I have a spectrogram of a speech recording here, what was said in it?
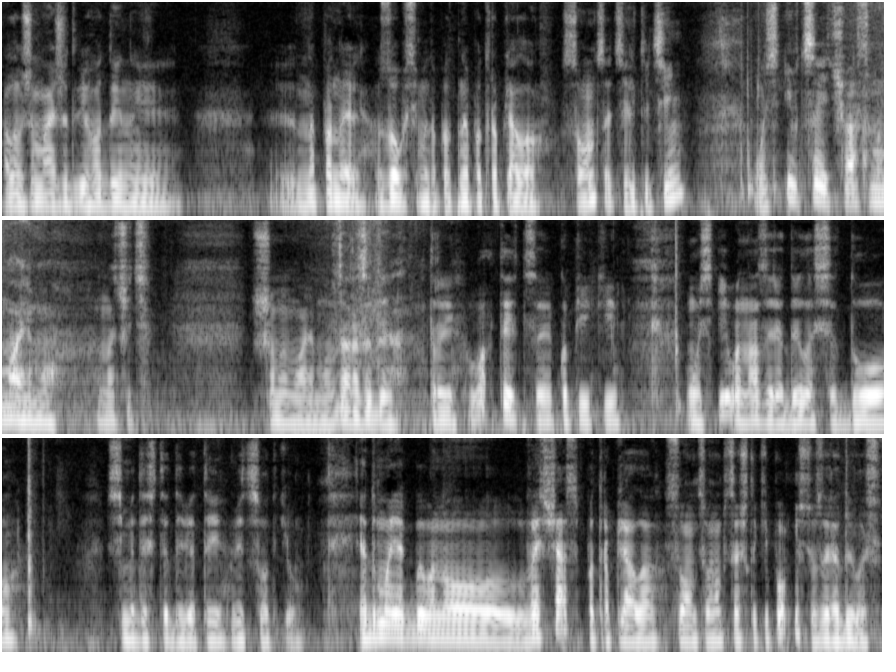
але вже майже 2 години на панель зовсім не потрапляло сонце, тільки тінь. Ось і в цей час ми маємо, значить, що ми маємо? Зараз іде 3 вати, це копійки. Ось і вона зарядилася до 79%. Я думаю, якби воно весь час потрапляло сонце, воно б все ж таки повністю зарядилось.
